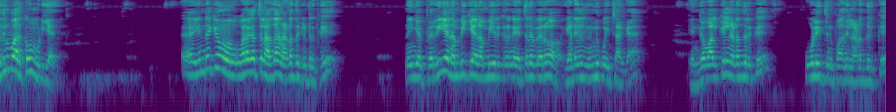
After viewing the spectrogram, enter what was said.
எதிர்பார்க்கவும் முடியாது. இன்றைக்கும் உலகத்தில் அதான் நடந்துக்கிட்டு இருக்கு. நீங்கள் பெரிய நம்பிக்கையை நம்பி இருக்கிறவங்க எத்தனை பேரோ இடையில நின்று போயிட்டாங்க. எங்கள் வாழ்க்கையில் நடந்திருக்கு ஊழியத்தின் பாதையில் நடந்திருக்கு.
